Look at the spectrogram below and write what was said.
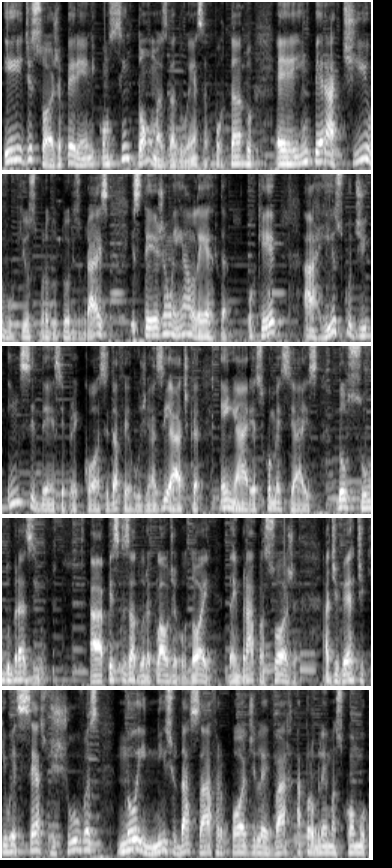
e de soja perene com sintomas da doença. Portanto, é imperativo que os produtores rurais estejam em alerta, porque há risco de incidência precoce da ferrugem asiática em áreas comerciais do sul do Brasil. A pesquisadora Cláudia Godoy, da Embrapa Soja, adverte que o excesso de chuvas no início da safra pode levar a problemas como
